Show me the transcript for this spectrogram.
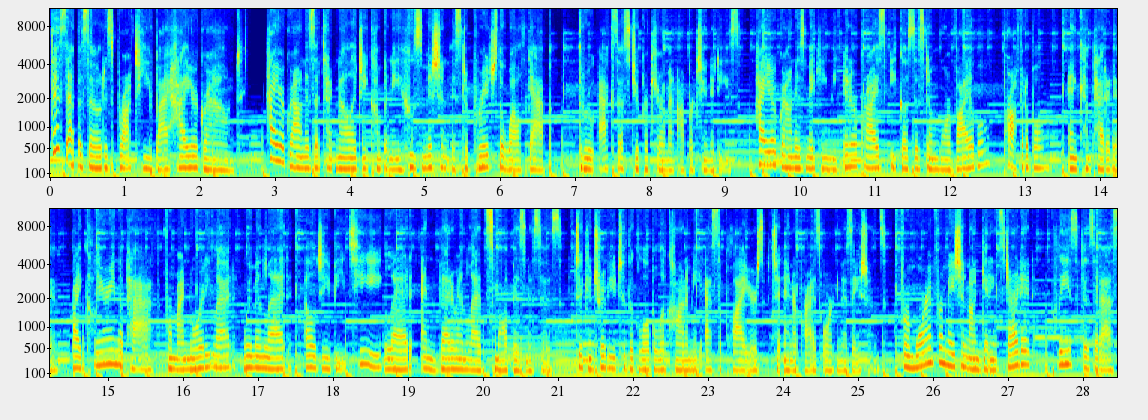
This episode is brought to you by Hire Ground. Hire Ground is a technology company whose mission is to bridge the wealth gap through access to procurement opportunities. Hire Ground is making the enterprise ecosystem more viable, profitable, and competitive by clearing the path for minority led, women led, LGBT led, and veteran led small businesses to contribute to the global economy as suppliers to enterprise organizations. For more information on getting started, please visit us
